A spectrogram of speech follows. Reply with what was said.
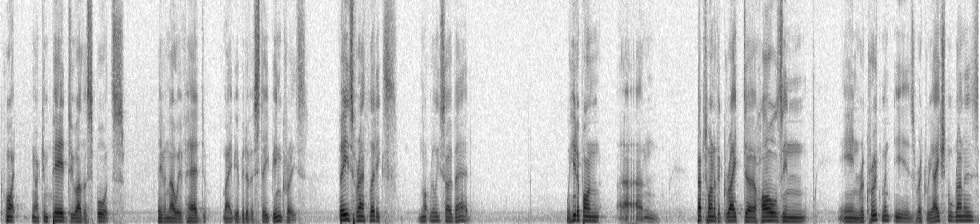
quite, you know, compared to other sports, even though we've had maybe a bit of a steep increase, fees for athletics, not really so bad. We hit upon um, perhaps one of the great uh, holes in, in recruitment is recreational runners,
